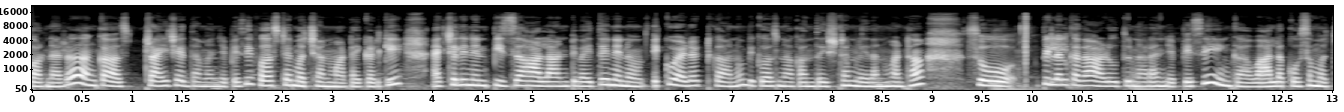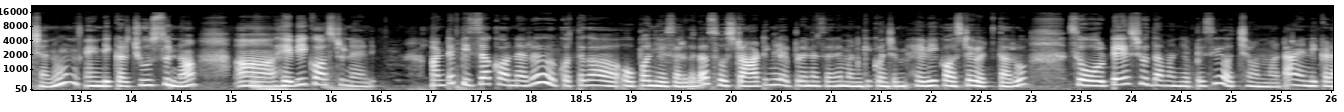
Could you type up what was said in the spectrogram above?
కార్నర్ ఇంకా ట్రై చేద్దామని చెప్పేసి ఫస్ట్ టైం వచ్చాను అనమాట ఇక్కడికి. యాక్చువల్లీ నేను పిజ్జా అలాంటివి అయితే నేను ఎక్కువ అడక్ట్ కాను బికాజ్ నాకు అంత ఇష్టం లేదనమాట సో పిల్లలు కదా అడుగుతున్నారని చెప్పేసి ఇంకా వాళ్ళ కోసం వచ్చాను. అండ్ ఇక్కడ చూస్తున్నా హెవీ కాస్ట్ ఉన్నాయండి. అంటే పిజ్జా కార్నర్ కొత్తగా ఓపెన్ చేశారు కదా. సో స్టార్టింగ్లో ఎప్పుడైనా సరే మనకి కొంచెం హెవీ కాస్టే పెడతారు. సో టేస్ట్ చూద్దామని చెప్పేసి వచ్చాం అనమాట అండ్ ఇక్కడ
